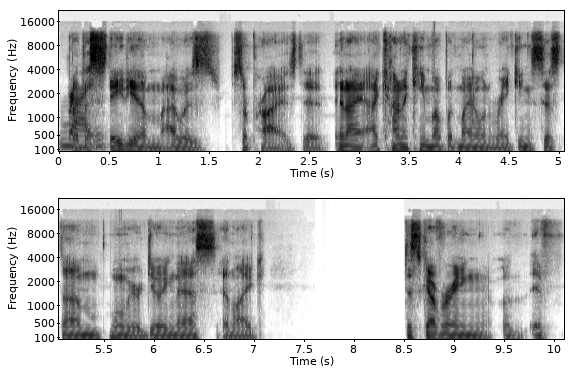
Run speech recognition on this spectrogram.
right. but the stadium i was surprised. At and i i kind of came up with my own ranking system when we were doing this and like discovering uh, if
